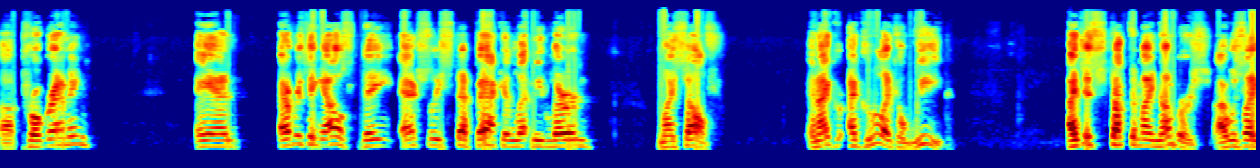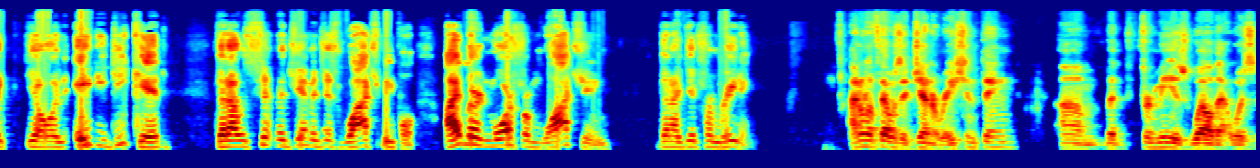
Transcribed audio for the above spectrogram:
uh, programming, and everything else. They actually stepped back and let me learn myself, and I I grew like a weed. I just stuck to my numbers. I was like, you know, an ADD kid that I would sit in the gym and just watch people. I learned more from watching than I did from reading. I don't know if that was a generation thing, um, but for me as well, that was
